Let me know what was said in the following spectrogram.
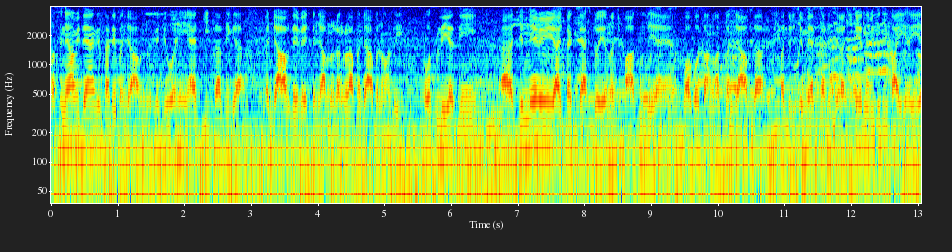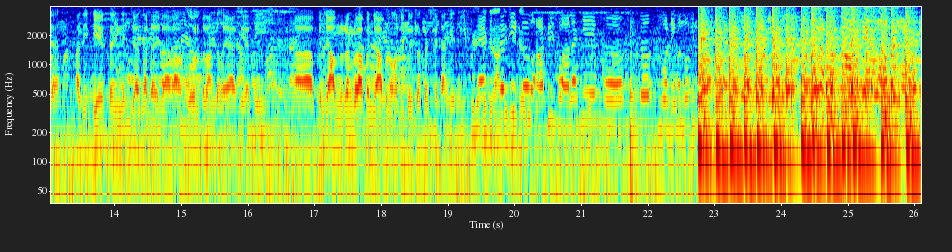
ਔਰ ਸੁਨੇਹਾ ਵੀ ਦਿਆਂਗੇ ਸਾਡੇ ਪੰਜਾਬ ਨੂੰ ਕਿ ਜੋ ਅਸੀਂ ਐਡ ਕੀਤਾ ਸੀਗਾ ਪੰਜਾਬ ਦੇ ਵਿੱਚ ਪੰਜਾਬ ਨੂੰ ਰੰਗਲਾ ਪੰਜਾਬ ਬਣਾਉਣ ਲਈ ਉਸ ਲਈ ਅਸੀਂ ਜਿੰਨੇ ਵੀ ਅੱਜ ਤੱਕ ਟੈਸਟ ਹੋਏ ਉਹਨਾਂ 'ਚ ਪਾਸ ਹੁੰਦੇ ਆਏ ਹਾਂ। ਬਹੁਤ ਬਹੁਤ ਧੰਨਵਾਦ ਪੰਜਾਬ ਦਾ। ਔਰ ਜਿਹੜੀ ਜ਼ਿੰਮੇਵਾਰੀ ਸਾਡੇ ਸਿਰ ਫੇਰ ਨਵੀਂ ਤੁਸੀਂ ਪਾਈ ਹੋਈ ਹੈ ਅਸੀਂ ਫੇਰ ਸਹੀ ਨਿਸ਼ਚਾ ਸਾਡਾ ਜਿਹੜਾ ਵਾ ਹੋਰ ਬੁਲੰਦ ਹੋਇਆ ਕਿ ਅਸੀਂ ਪੰਜਾਬ ਨੂੰ ਰੰਗਲਾ ਪੰਜਾਬ ਬਣਾਉਣ ਲਈ ਕੋਈ ਕਸਰ ਛੱਡਾਂਗੇ ਨਹੀਂ। ਸਿਕੰਦਰ ਜੀ ਇੱਕ ਆਖਰੀ ਸਵਾਲ ਹੈ ਕਿ ਇੱਕ ਤੁਹਾਡੇ ਵੱਲੋਂ ਵੀ ਹੰਕਾਰ ਦੇ ਖਿਲਾਫ ਲੜਾਈ ਸੀ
